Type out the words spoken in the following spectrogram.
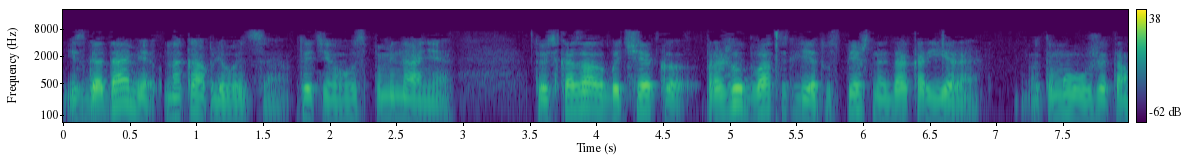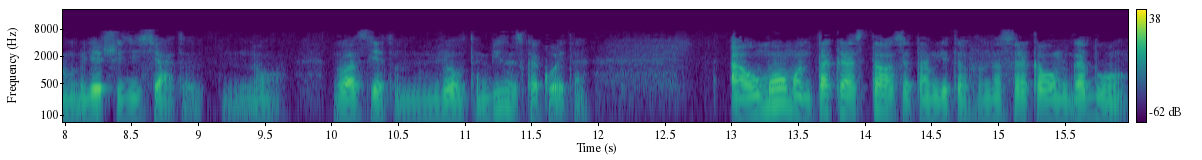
И с годами накапливаются вот эти воспоминания. То есть, казалось бы, человек прожил 20 лет успешной да, карьеры. Вот ему уже там лет 60, ну, 20 лет он вел там бизнес какой-то. А умом он так и остался там где-то на сороковом году.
